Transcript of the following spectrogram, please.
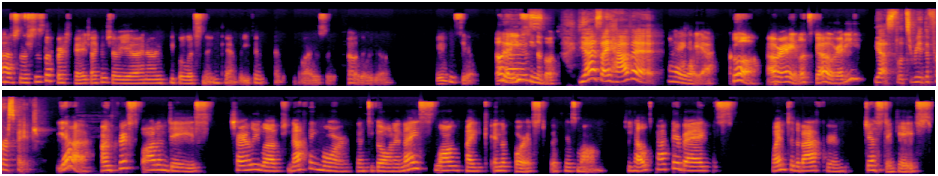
Ah, so this is the first page. I can show you. I know people listening can't, but you can. Why is it? Oh, there we go. You can see it. Oh yeah, you've seen the book. Yes, I have it. Oh yeah, yeah. Cool. All right, let's go. Ready? Yes, let's read the first page. Yeah. On crisp autumn days, Charlie loved nothing more than to go on a nice long hike in the forest with his mom. He helped pack their bags, went to the bathroom just in case,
